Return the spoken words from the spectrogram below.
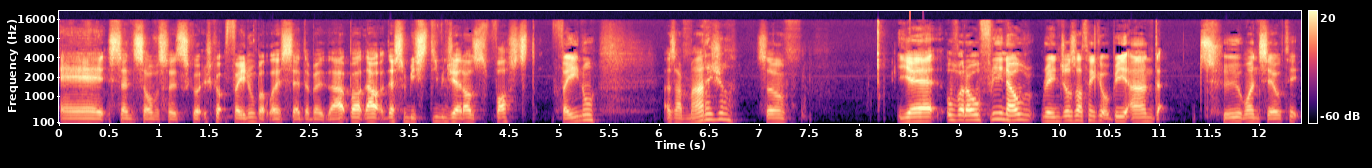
Uh, since obviously the Scottish Cup final, but less said about that. But that this will be Steven Gerrard's first final as a manager. So yeah, overall three 0 Rangers I think it will be and two one Celtic.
